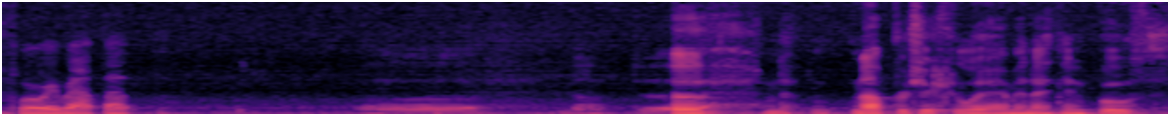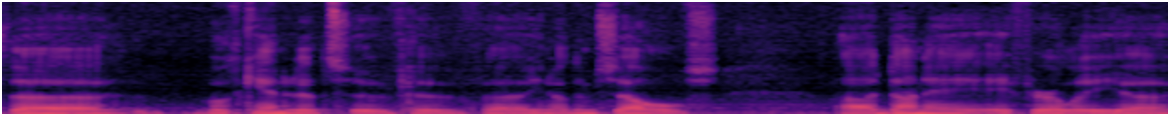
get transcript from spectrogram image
before we wrap up? Uh, n- not particularly. I mean, I think both uh, both candidates have, have uh, you know themselves uh, done a, a fairly uh,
